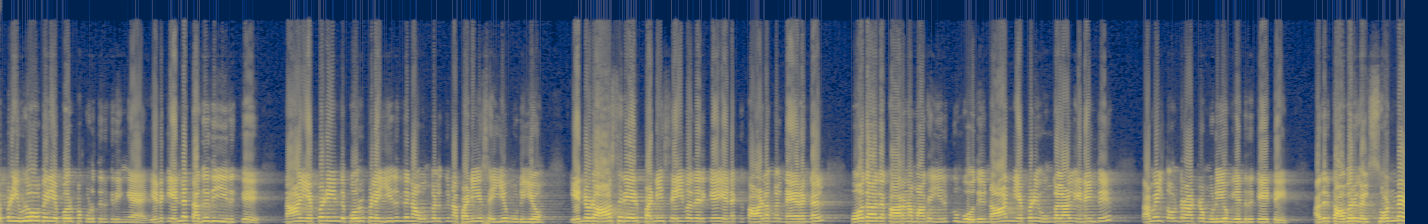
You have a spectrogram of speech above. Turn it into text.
எப்படி இவ்வளோ பெரிய பொறுப்பை கொடுத்துருக்குறீங்க? எனக்கு என்ன தகுதி இருக்கு? நான் எப்படி இந்த பொறுப்பில் இருந்து நான் உங்களுக்கு நான் பணியை செய்ய முடியும்? என்னோட ஆசிரியர் பணி செய்வதற்கே எனக்கு காலங்கள் நேரங்கள் போதாத காரணமாக இருக்கும்போது நான் எப்படி உங்களால் இணைந்து தமிழ் தொன்றாற்ற முடியும் என்று கேட்டேன். அதற்கு அவர்கள் சொன்ன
